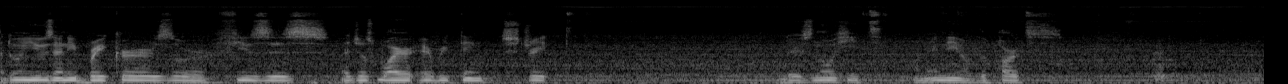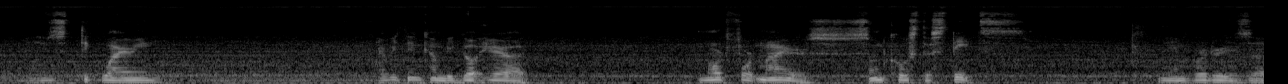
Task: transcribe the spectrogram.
I don't use any breakers or fuses. I just wire everything straight. There's no heat on any of the parts. I use thick wiring. Everything can be got here at North Fort Myers Suncoast Estates. The inverter is uh,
